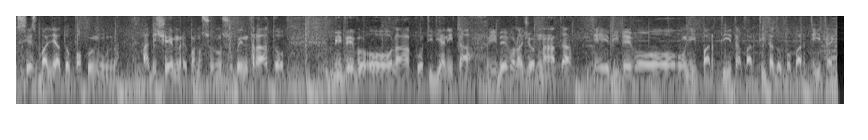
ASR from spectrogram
si è sbagliato poco o nulla. A dicembre quando sono subentrato vivevo la quotidianità, vivevo la giornata e vivevo ogni partita, partita dopo partita.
